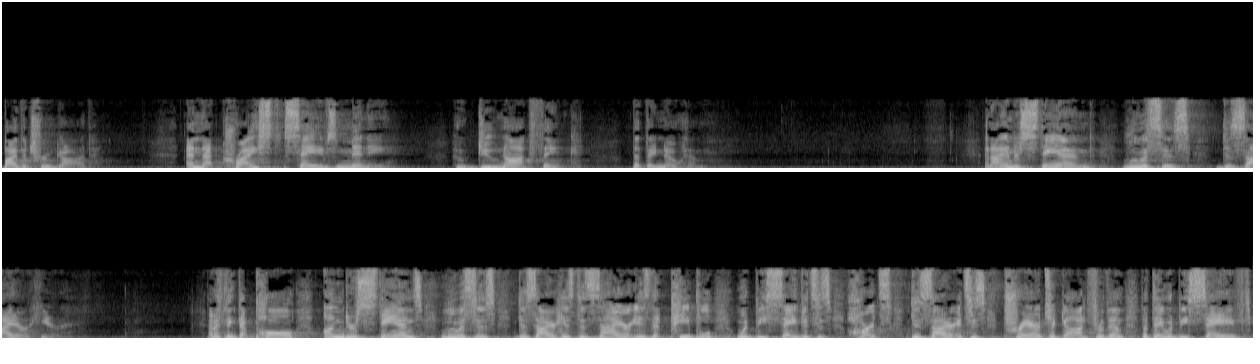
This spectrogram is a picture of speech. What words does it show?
by the true God. And that Christ saves many who do not think that they know him. And I understand Lewis's desire here. And I think that Paul understands Lewis's desire. His desire is that people would be saved. It's his heart's desire. It's his prayer to God for them that they would be saved,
